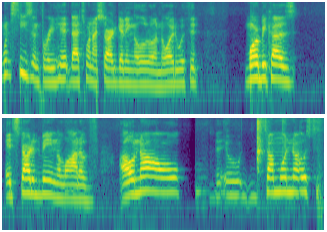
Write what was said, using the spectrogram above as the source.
once season three hit, that's when I started getting a little annoyed with it. More because it started being a lot of, oh no, someone knows his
